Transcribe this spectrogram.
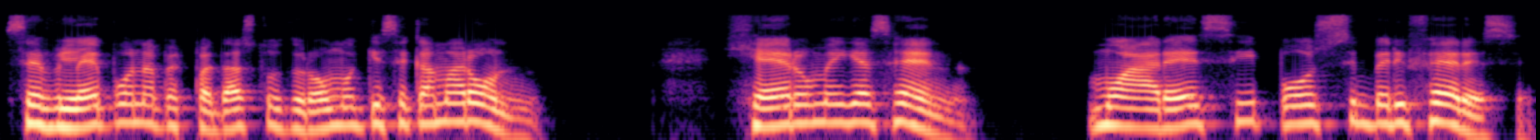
Σε βλέπω να περπατάς στο δρόμο και σε καμαρώνει. Χαίρομαι για σένα. Μου αρέσει πώς συμπεριφέρεσαι.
